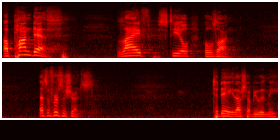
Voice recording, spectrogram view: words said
upon death, life still goes on. That's the first assurance. Today thou shalt be with me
